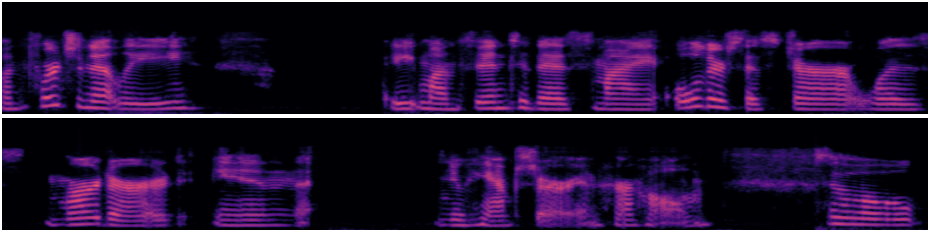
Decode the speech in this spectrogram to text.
unfortunately, eight months into this, my older sister was murdered in New Hampshire in her home. So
